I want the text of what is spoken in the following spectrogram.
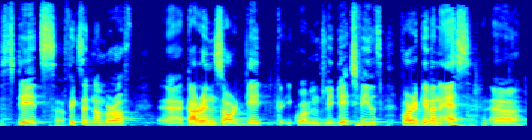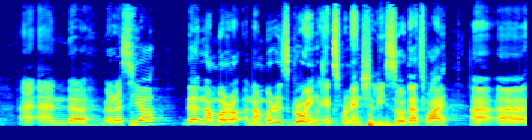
states, a fixed number of uh, currents or equivalently gauge fields for a given S. Uh, and uh, whereas here, the number, number is growing exponentially. So that's why uh,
